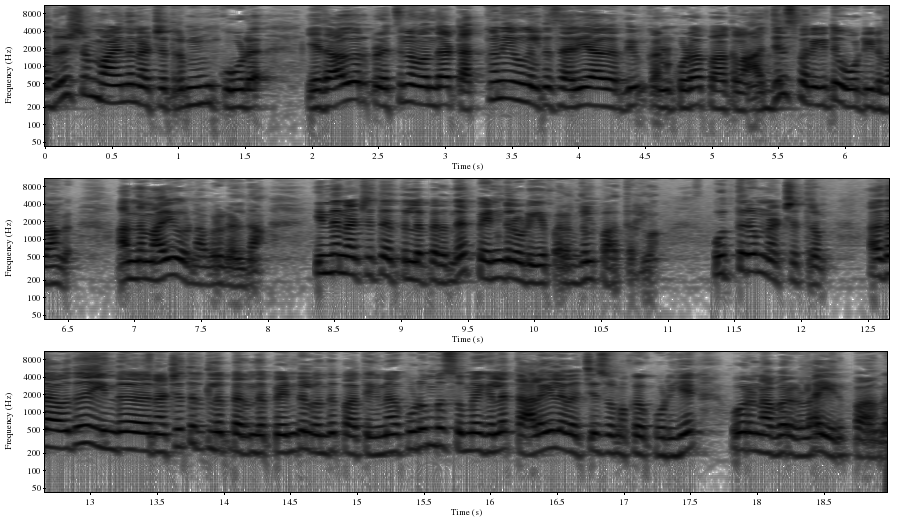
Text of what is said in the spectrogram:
அதிர்ஷ்டம் வாய்ந்த நட்சத்திரமும் கூட. ஏதாவது ஒரு பிரச்சனை வந்தால் டக்குன்னு இவங்களுக்கு சரியாகிறதையும் கண் கூட பார்க்கலாம். அட்ஜஸ்ட் பண்ணிக்கிட்டு ஓட்டிடுவாங்க. அந்த மாதிரி ஒரு நபர்கள் தான். இந்த நட்சத்திரத்தில் பிறந்த பெண்களுடைய பலன்கள் பார்த்துடலாம் உத்திரம் நட்சத்திரம். அதாவது இந்த நட்சத்திரத்தில் பிறந்த பெண்கள் வந்து பார்த்திங்கன்னா குடும்ப சுமைகளை தலையில் வச்சு சுமக்கக்கூடிய ஒரு நபர்களாக இருப்பாங்க.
